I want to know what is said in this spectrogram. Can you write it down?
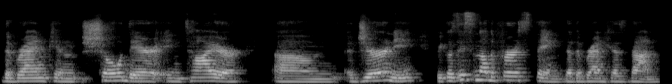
the brand can show their entire um, a journey because this is not the first thing that the brand has done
